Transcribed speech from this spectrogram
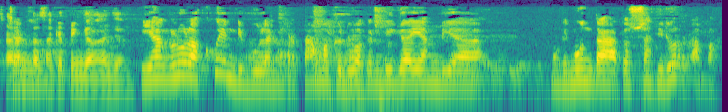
sekarang ke sakit pinggang aja yang lu lakuin di bulan pertama kedua ketiga yang dia mungkin muntah atau susah tidur apa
